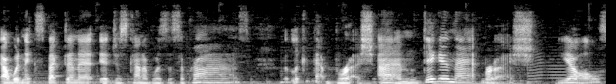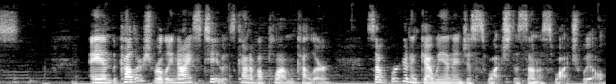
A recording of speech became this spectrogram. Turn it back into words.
I wasn't expecting it. It just kind of was a surprise. But look at that brush. I'm digging that brush. Y'alls. And the color's really nice too. It's kind of a plum color. So we're going to go in and just swatch this on a swatch wheel.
